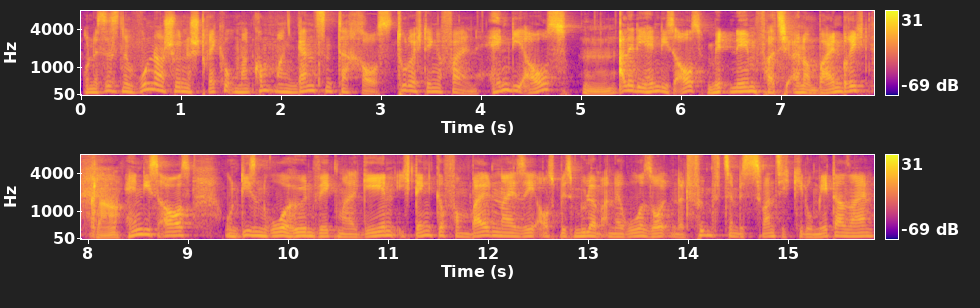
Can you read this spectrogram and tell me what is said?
Und es ist eine wunderschöne Strecke und man kommt mal einen ganzen Tag raus. Tut euch den Gefallen. Handy aus, alle die Handys aus, mitnehmen, falls sich einer am Bein bricht. Klar. Handys aus und diesen Ruhrhöhenweg mal gehen. Ich denke, vom Baldeneysee aus bis Mülheim an der Ruhr sollten das 15 bis 20 Kilometer sein.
